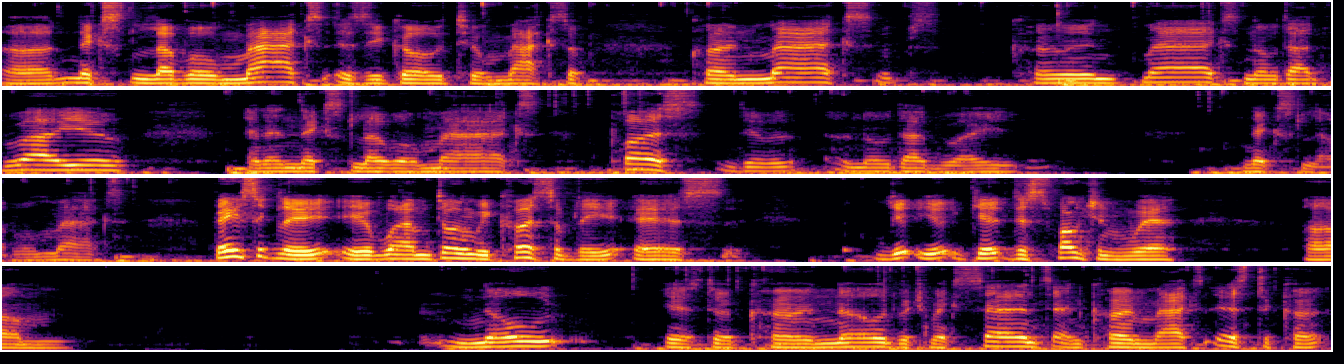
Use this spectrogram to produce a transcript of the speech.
uh, next level max is equal to max of current max oops current max know that value and then next level max. Plus the know that value next level max. Basically what I'm doing recursively is you, you get this function where um, node is the current node which makes sense and current max is the current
